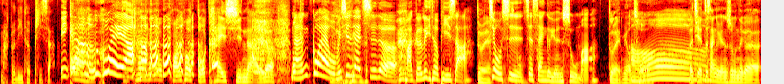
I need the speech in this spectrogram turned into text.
玛格丽特披萨。你看很会啊。看那个皇后多开心呐、有没有？难怪我们现在吃的玛格丽特披萨 对就是这三个元素嘛。对，没有错。哦而且这三个元素，那个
